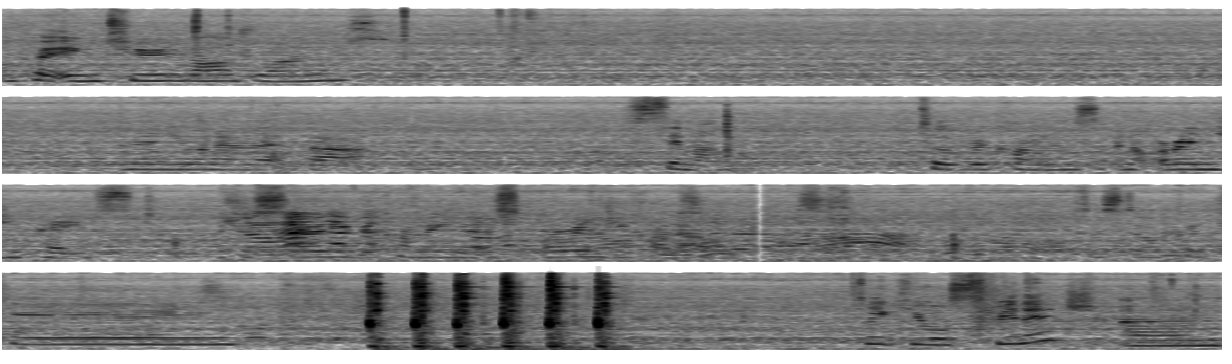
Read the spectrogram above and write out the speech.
I'm putting two large ones. And then you want to let that simmer till it becomes an orangey paste. It's slowly becoming this orangey colour. It's still cooking. Take your spinach and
